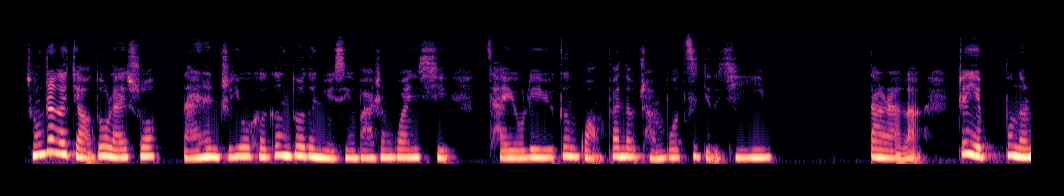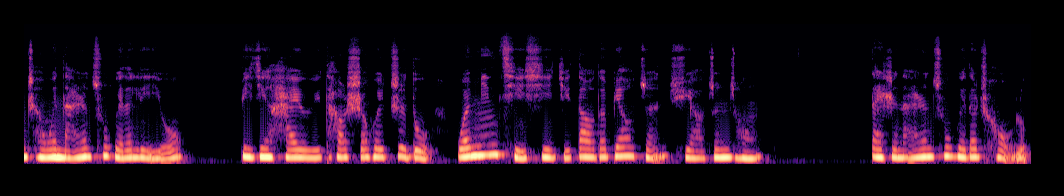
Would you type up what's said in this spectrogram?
从这个角度来说，男人只有和更多的女性发生关系，才有利于更广泛的传播自己的基因。当然了，这也不能成为男人出轨的理由，毕竟还有一套社会制度、文明体系及道德标准需要遵从。但是，男人出轨的丑陋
